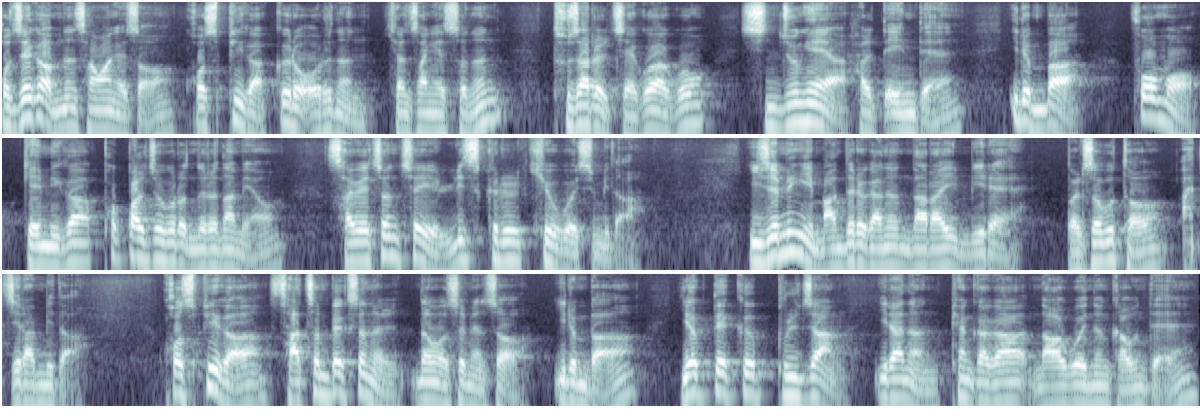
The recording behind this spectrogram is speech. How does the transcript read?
호재가 없는 상황에서 코스피가 끌어오르는 현상에서는 투자를 제고하고 신중해야 할 때인데 이른바 포모 개미가 폭발적으로 늘어나며 사회 전체의 리스크를 키우고 있습니다. 이재명이 만들어가는 나라의 미래 벌써부터 아찔합니다. 코스피가 4,100선을 넘어서면서 이른바 역대급 불장이라는 평가가 나오고 있는 가운데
